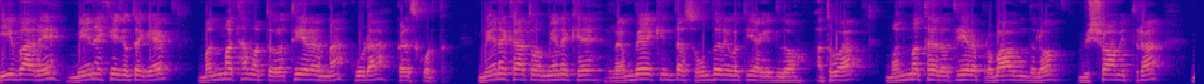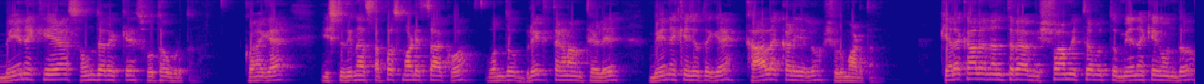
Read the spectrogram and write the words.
ಈ ಬಾರಿ ಮೇನಕೆ ಜೊತೆಗೆ ಮನ್ಮಥ ಮತ್ತು ರಥಿಯರನ್ನು ಕೂಡ ಕಳಿಸ್ಕೊಡ್ತಾನೆ. ಮೇನಕ ಅಥವಾ ಮೇನಕೆ ರಂಬೆಯಕ್ಕಿಂತ ಸೌಂದರ್ಯವತಿಯಾಗಿದ್ಲೋ ಅಥವಾ ಮನ್ಮಥ ರಥಿಯರ ಪ್ರಭಾವದಿಂದಲೋ ವಿಶ್ವಾಮಿತ್ರ ಮೇನಕೆಯ ಸೌಂದರ್ಯಕ್ಕೆ ಸೋತೋಗ್ಬಿಡ್ತಾನೆ. ಕೊನೆಗೆ, ಇಷ್ಟು ದಿನ ತಪಸ್ ಮಾಡಿ ಸಾಕು, ಒಂದು ಬ್ರೇಕ್ ತಗೋಣ ಅಂಥೇಳಿ ಮೇನಕೆ ಜೊತೆಗೆ ಕಾಲ ಕಳೆಯಲು ಶುರು ಮಾಡ್ತಾನೆ. ಕೆಲ ಕಾಲ ನಂತರ ವಿಶ್ವಾಮಿತ್ರ ಮತ್ತು ಮೇನಕೆಗೊಂದು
